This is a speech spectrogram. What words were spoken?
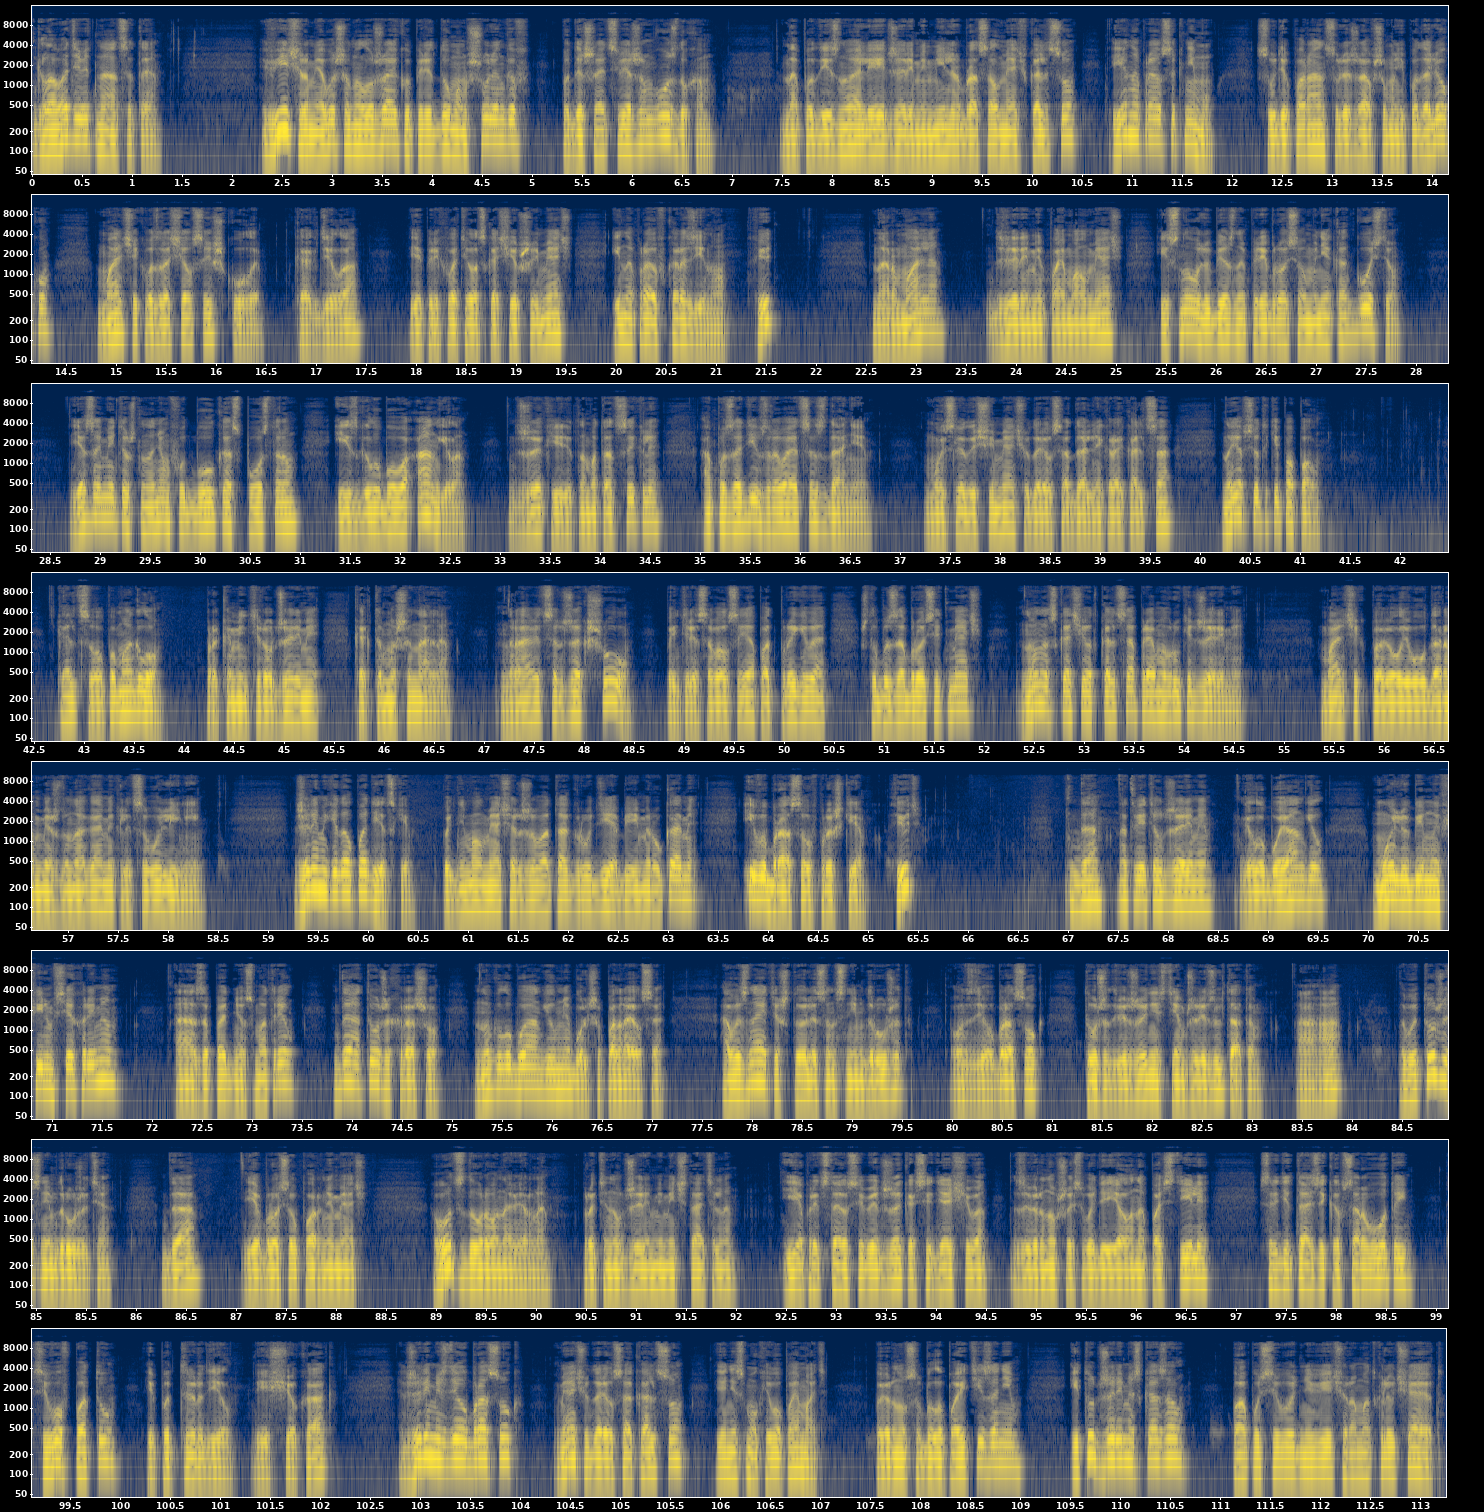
Глава 19. Вечером я вышел на лужайку перед домом Шулингов подышать свежим воздухом. На подъездной аллее Джереми Миллер бросал мяч в кольцо, и я направился к нему. Судя по ранцу, лежавшему неподалеку, мальчик возвращался из школы. «Как дела?» Я перехватил отскочивший мяч и направил в корзину. «Фють?» «Нормально». Джереми поймал мяч и снова любезно перебросил мне как гостю. Я заметил, что на нем футболка с постером из голубого ангела. Джек едет на мотоцикле, а позади взрывается здание. Мой следующий мяч ударился о дальний край кольца, но я все-таки попал. «Кольцо помогло», — прокомментировал Джереми как-то машинально. «Нравится Джек Шоу?» — поинтересовался я, подпрыгивая, чтобы забросить мяч, но он отскочил от кольца прямо в руки Джереми. Мальчик повел его ударом между ногами к лицевой линии. Джереми кидал по-детски, поднимал мяч от живота к груди обеими руками и выбрасывал в прыжке. «Фють?» «Да», — ответил Джереми, — «Голубой ангел» — мой любимый фильм всех времен. А «Западню» смотрел? Да, тоже хорошо, но «Голубой ангел» мне больше понравился. А вы знаете, что Эллисон с ним дружит? Он сделал бросок, тоже движение с тем же результатом. «Ага. Вы тоже с ним дружите?» «Да». Я бросил парню мяч. «Вот здорово, наверное», — протянул Джереми мечтательно. И я представил себе Джека, сидящего, завернувшись в одеяло на постели, среди тазиков с рвотой, всего в поту, и подтвердил. «Еще как!» Джереми сделал бросок, мяч ударился о кольцо, я не смог его поймать. Повернулся было пойти за ним, и тут Джереми сказал, «Папу сегодня вечером отключают».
